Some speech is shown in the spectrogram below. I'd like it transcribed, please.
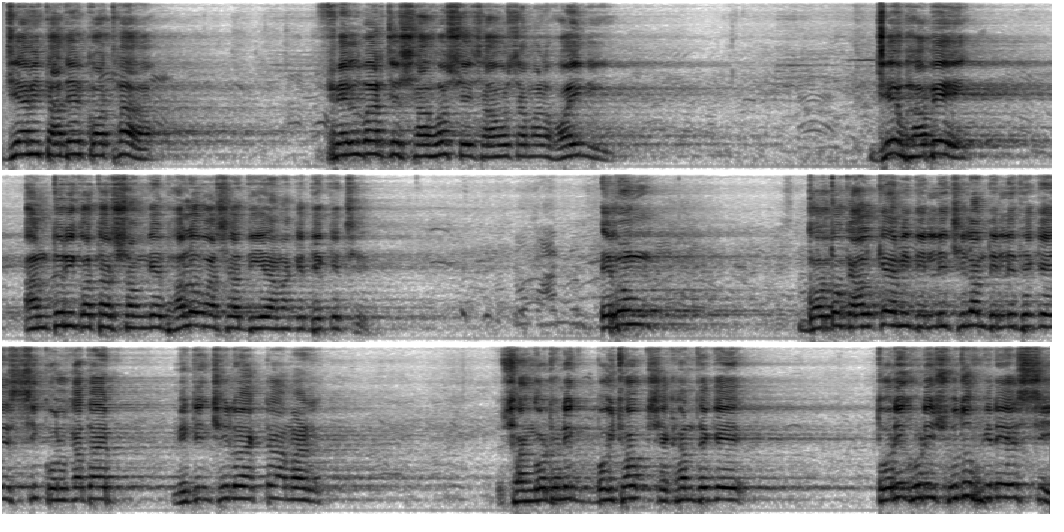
যে আমি তাদের কথা ফেলবার যে সাহস, সেই সাহস আমার হয়নি। যেভাবে আন্তরিকতার সঙ্গে ভালোবাসা দিয়ে আমাকে ডেকেছে। এবং গতকালকে আমি দিল্লি ছিলাম, দিল্লি থেকে এসেছি, কলকাতায় মিটিং ছিল একটা, আমার সাংগঠনিক বৈঠক, সেখান থেকে তড়িঘড়ি শুধু ফিরে এসেছি।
